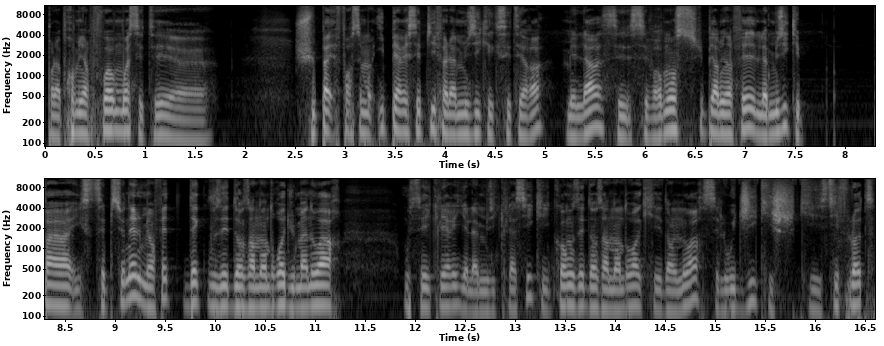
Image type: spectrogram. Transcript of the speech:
pour la première fois, moi, c'était. euh, Je suis pas forcément hyper réceptif à la musique, etc. Mais là, c'est vraiment super bien fait. La musique est pas exceptionnelle, mais en fait, dès que vous êtes dans un endroit du manoir où c'est éclairé, il y a la musique classique. Et quand vous êtes dans un endroit qui est dans le noir, c'est Luigi qui, qui sifflote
